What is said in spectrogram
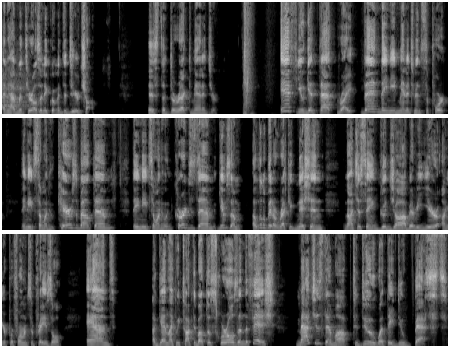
and have materials and equipment to do your job. It's the direct manager. If you get that right, then they need management support. They need someone who cares about them. They need someone who encourages them, gives them a little bit of recognition, not just saying good job every year on your performance appraisal. And again, like we talked about the squirrels and the fish, matches them up to do what they do best.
